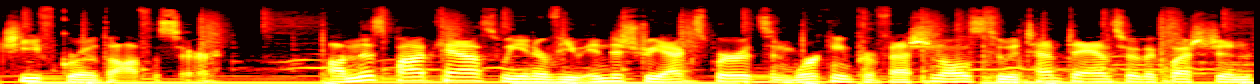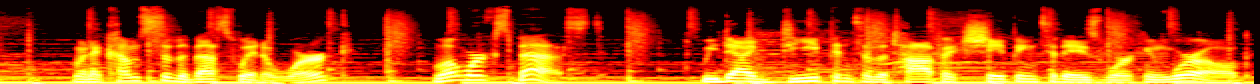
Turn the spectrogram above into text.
Chief Growth Officer. On this podcast, we interview industry experts and working professionals to attempt to answer the question when it comes to the best way to work, what works best? We dive deep into the topics shaping today's working world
